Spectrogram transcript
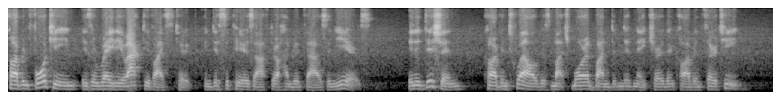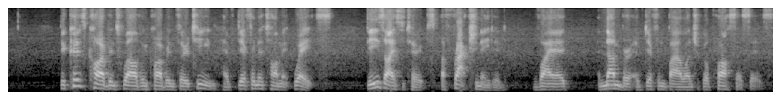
Carbon-14 is a radioactive isotope and disappears after 100,000 years. In addition, carbon-12 is much more abundant in nature than carbon-13. Because carbon-12 and carbon-13 have different atomic weights, these isotopes are fractionated via a number of different biological processes.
